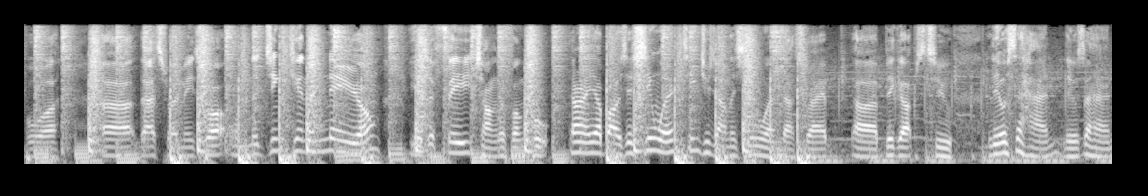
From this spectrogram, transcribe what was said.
播。呃，That's right，没错，我们的今天的内容也是非常的丰富，当然要报一些新闻，金曲奖的新闻。That's right，呃，Big ups to 刘思涵，刘思涵。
